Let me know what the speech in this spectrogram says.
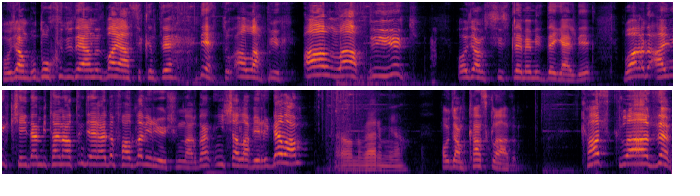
Hocam bu 900'de yalnız bayağı sıkıntı. Destur Allah büyük. Allah büyük. Hocam süslememiz de geldi. Bu arada aynı şeyden bir tane atınca herhalde fazla veriyor şunlardan. İnşallah verir. Devam. Ya onu vermiyor. Hocam kask lazım. Kask lazım.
